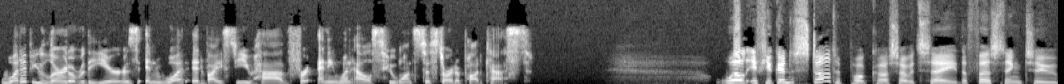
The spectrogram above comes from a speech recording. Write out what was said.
What have you learned over the years, and what advice do you have for anyone else who wants to start a podcast? Well, if you're going to start a podcast, I would say the first thing to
